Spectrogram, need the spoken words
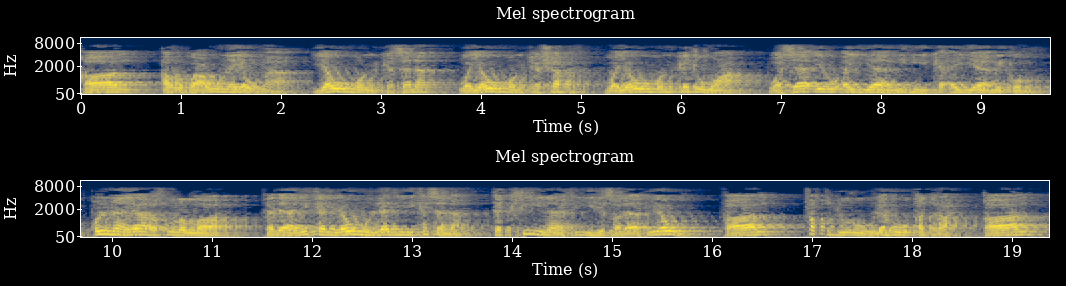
قال أربعون يوما يوم كسنة ويوم كشهر ويوم كجمعة وسائر أيامه كأيامكم. قلنا يا رسول الله فذلك اليوم الذي كسنة تكفينا فيه صلاة يوم. قال فاقدروا له قدره. قال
